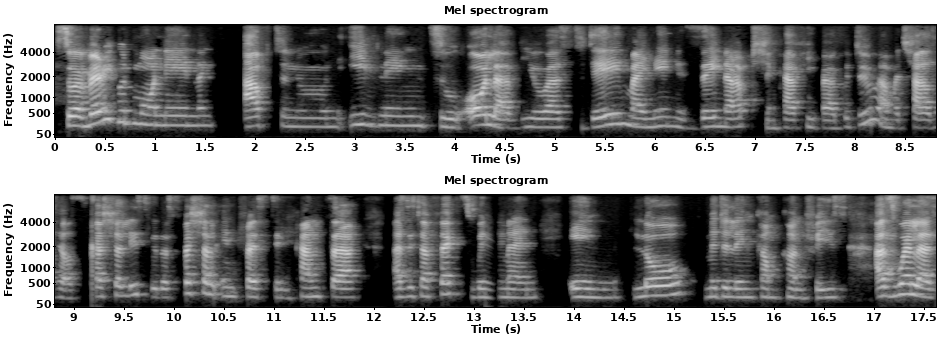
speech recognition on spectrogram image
So, a very good morning, afternoon, evening to all our viewers today. My name is Zainab Shinkafi Bagudu. I'm a child health specialist with a special interest in cancer as it affects women in low middle income countries, as well as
